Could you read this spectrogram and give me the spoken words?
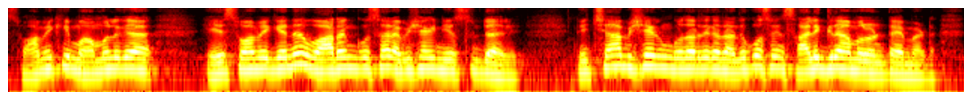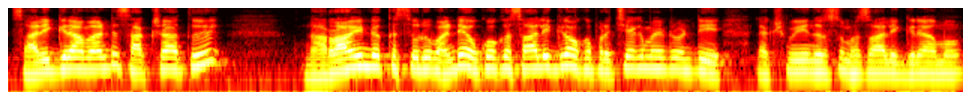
స్వామికి మామూలుగా ఏ స్వామికైనా వారంకి ఒకసారి అభిషేకం చేస్తుంటారు. నిత్యాభిషేకం కుదరదు కదా అందుకోసం శాలిగ్రామాలు ఉంటాయి అన్నమాట శాలిగ్రామం అంటే సాక్షాత్తు నారాయణ యొక్క స్వరూపం. అంటే ఒక్కొక్క శాలిగ్రామం ఒక ప్రత్యేకమైనటువంటి లక్ష్మీ నరసింహ శాలిగ్రామం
